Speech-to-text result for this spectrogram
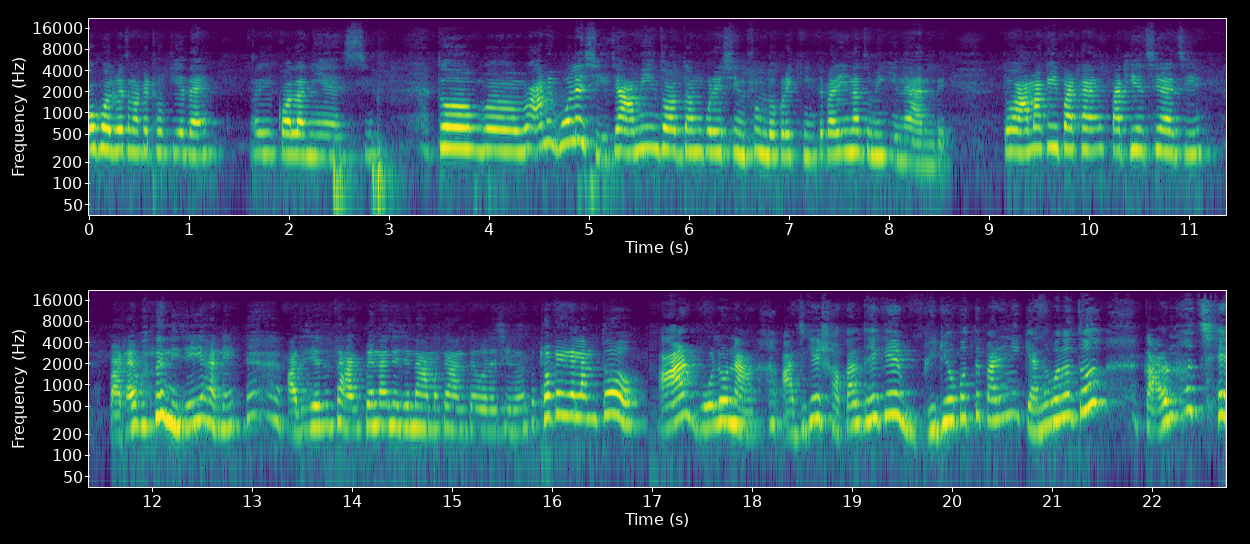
ও বলবে তোমাকে ঠকিয়ে দেয়। ওই কলা নিয়ে এসেছি। তো আমি বলেছি যে আমি দরদাম করে সুন্দর করে কিনতে পারি না, তুমি কিনে আনবে। তো আমাকেই পাঠায়, পাঠিয়েছে আজই পাঠায় বলে নিজেই আনে। আজ যেহেতু থাকবে না যে জন্য আমাকে আনতে বলেছিল। তো ঠকে গেলাম তো। আর বলো না, আজকে সকাল থেকে ভিডিও করতে পারিনি কেন বলো তো? কারণ হচ্ছে,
